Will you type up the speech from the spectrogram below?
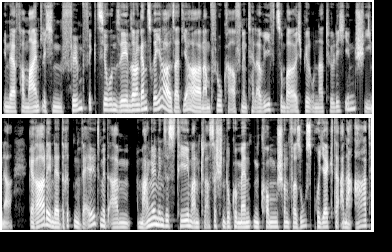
in der vermeintlichen Filmfiktion sehen, sondern ganz real seit Jahren am Flughafen in Tel Aviv zum Beispiel und natürlich in China. Gerade in der dritten Welt mit einem mangelnden System an klassischen Dokumenten kommen schon Versuchsprojekte einer Art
